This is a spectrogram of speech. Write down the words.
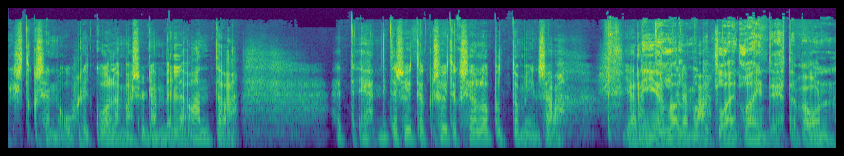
Kristuksen uhrikuolema sydämelle antaa. Että eihän niitä syytöksiä loputtomiin saa jäädä niin, ja la, mutta lain, lain tehtävä on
